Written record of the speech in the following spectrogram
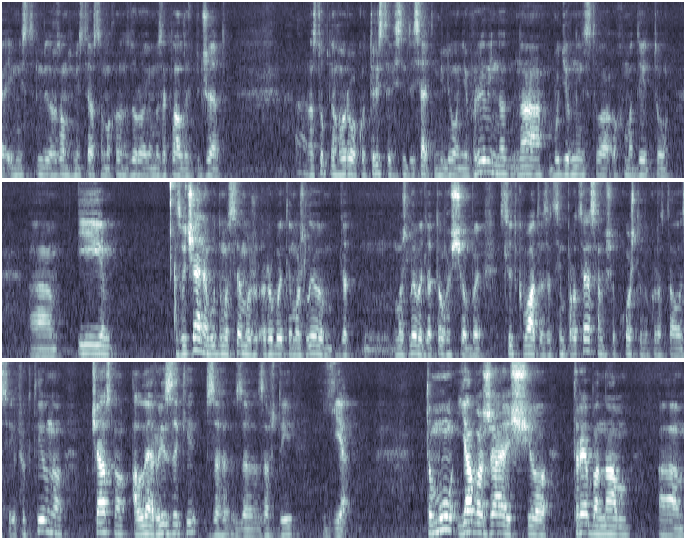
і міністр- разом з Міністерством охорони здоров'я ми заклали в бюджет е, наступного року 380 мільйонів гривень на, будівництво Охмадиту. І, звичайно, будемо все робити можливим для, можливе для того, щоб слідкувати за цим процесом, щоб кошти використалися ефективно, вчасно, але ризики за- за- завжди є. Тому я вважаю, що треба нам, е,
